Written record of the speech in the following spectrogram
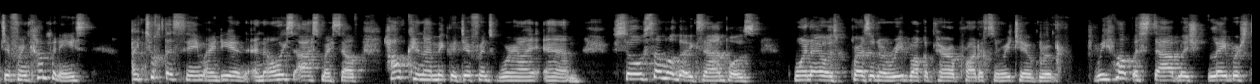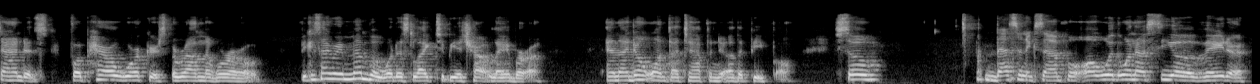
different companies, I took the same idea and, and always asked myself, how can I make a difference where I am? So some of the examples, when I was president of Reebok Apparel Products and Retail Group, we helped establish labor standards for apparel workers around the world because I remember what it's like to be a child laborer. And I don't want that to happen to other people. So that's an example. Or with when I see Aveda,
